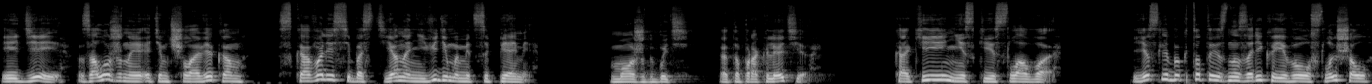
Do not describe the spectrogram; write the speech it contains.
Идеи, заложенные этим человеком, сковали Себастьяна невидимыми цепями. «Может быть, это проклятие?» Какие низкие слова. Если бы кто-то из Назарика его услышал,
